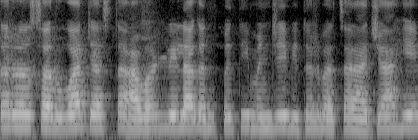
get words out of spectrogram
तर सर्वात जास्त आवडलेला गणपती म्हणजे विदर्भाचा राजा आहे.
